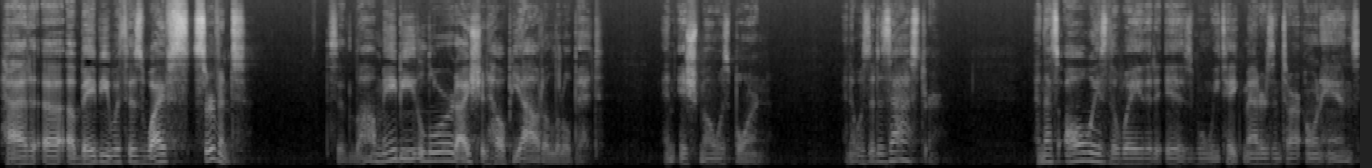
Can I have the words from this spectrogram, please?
had a, a baby with his wife's servant. He said, Well, maybe, Lord, I should help you out a little bit. And Ishmael was born. And it was a disaster. And that's always the way that it is when we take matters into our own hands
